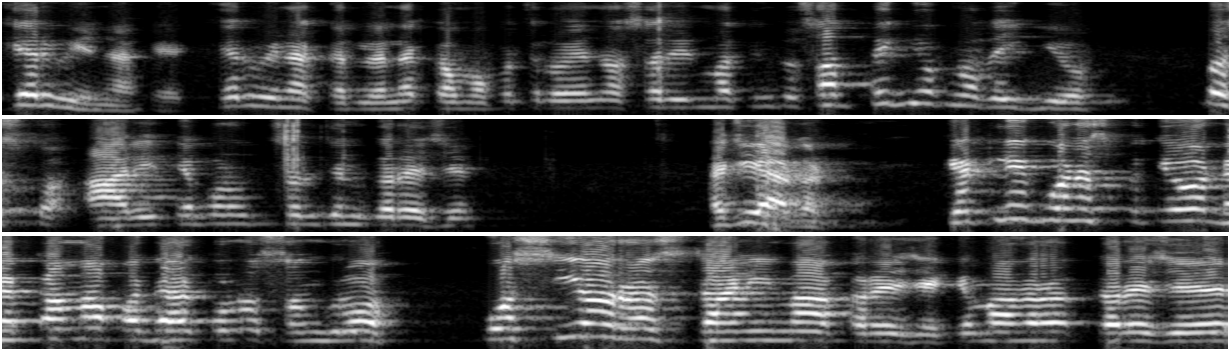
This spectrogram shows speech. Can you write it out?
ખેરવી નાખે. ખેરવી નાખે એટલે નકામો કચરો એના શરીરમાંથી તો સાફ થઈ ગયો કે ન થઈ ગયો? બસ તો આ રીતે પણ ઉત્સર્જન કરે છે. હજી આગળ. કેટલીક વનસ્પતિઓ નકામા પદાર્થોનો સંગ્રહ કોષીય રસધાનીમાં કરે છે. કેમાં કરે છે?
